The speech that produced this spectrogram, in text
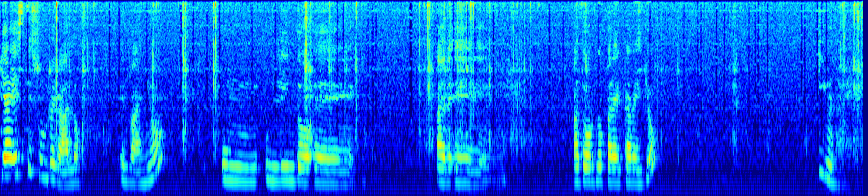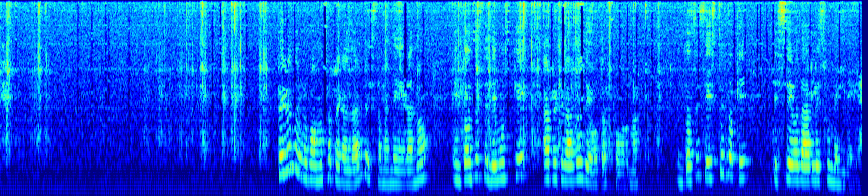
ya este es un regalo, el baño, un, lindo eh, eh, adorno para el cabello y una media. Pero no lo vamos a regalar de esta manera, ¿no? Entonces tenemos que arreglarlo de otra forma. Entonces esto es lo que deseo darles una idea.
